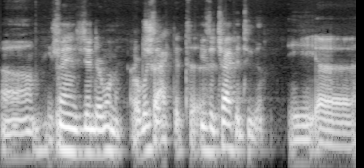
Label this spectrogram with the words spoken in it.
um He's transgender women or attracted to. He's attracted to them. he uh,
